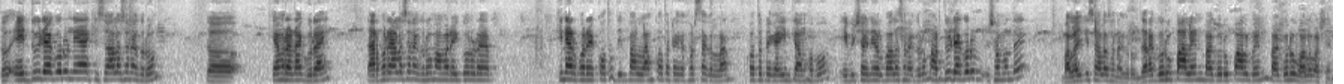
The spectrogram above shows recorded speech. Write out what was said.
তো এই দুইটা গরু নিয়ে কিছু আলোচনা করুম। তো ক্যামেরাটা ঘুরাই, তারপরে আলোচনা করুম আমার এই গরুটা কেনার পরে কতদিন পারলাম, কত টাকা খরচা করলাম, কত টাকা ইনকাম হব, এই বিষয় নিয়ে অল্প আলোচনা করুম। আর দুইটা গরু সম্বন্ধে ভালোই কিছু আলোচনা করুন। যারা গরু পালেন বা গরু পালবেন বা গরু ভালোবাসেন,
